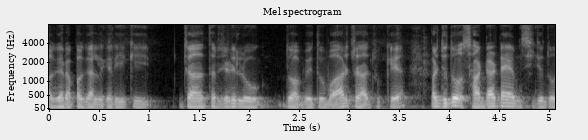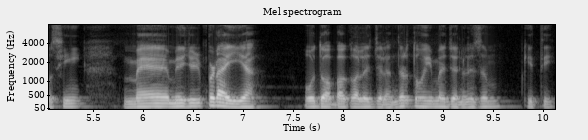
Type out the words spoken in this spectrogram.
ਅਗਰ ਆਪਾਂ ਗੱਲ ਕਰੀਏ ਕਿ ਜ਼ਿਆਦਾਤਰ ਜਿਹੜੇ ਲੋਕ ਦੁਆਬੇ ਤੋਂ ਬਾਹਰ ਜਾ ਚੁੱਕੇ ਆ ਪਰ ਜਦੋਂ ਸਾਡਾ ਟਾਈਮ ਸੀ ਜਦੋਂ ਅਸੀਂ ਮੈਂ ਮੇਰੀ ਜਿਹੜੀ ਪੜ੍ਹਾਈ ਆ ਉਹ ਦੁਆਬਾ ਕਾਲਜ ਜਲੰਧਰ ਤੋਂ ਹੀ ਮੈਂ ਜਰਨਲਿਜ਼ਮ ਕੀਤੀ।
